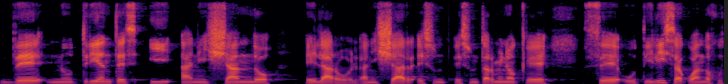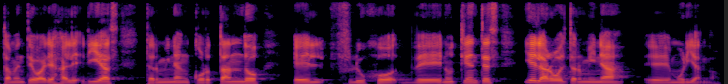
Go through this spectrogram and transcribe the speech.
de nutrientes y anillando el árbol. Anillar es un, es un, término que se utiliza cuando justamente varias galerías terminan cortando el flujo de nutrientes y el árbol termina muriendo.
